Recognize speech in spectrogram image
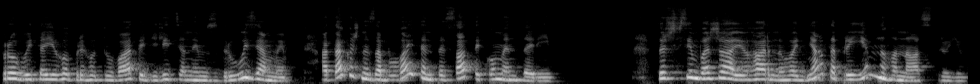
пробуйте його приготувати, діліться ним з друзями, а також не забувайте писати коментарі. Тож всім бажаю гарного дня та приємного настрою!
